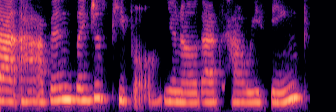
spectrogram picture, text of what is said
that happens, like just people, you know, that's how we think.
